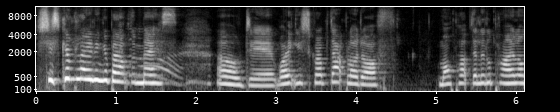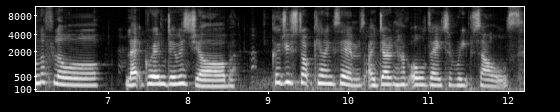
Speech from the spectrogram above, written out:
She's complaining about the mess. Oh dear, why don't you scrub that blood off? Mop up the little pile on the floor. Let Grim do his job. Could you stop killing Sims? I don't have all day to reap souls.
